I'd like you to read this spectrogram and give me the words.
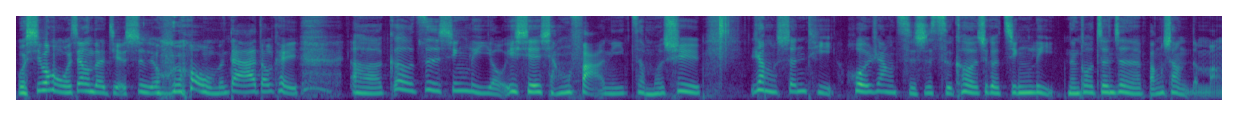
我希望我这样的解释，然后我们大家都可以，呃，各自心里有一些想法，你怎么去？让身体或让此时此刻这个经历能够真正的帮上你的忙。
